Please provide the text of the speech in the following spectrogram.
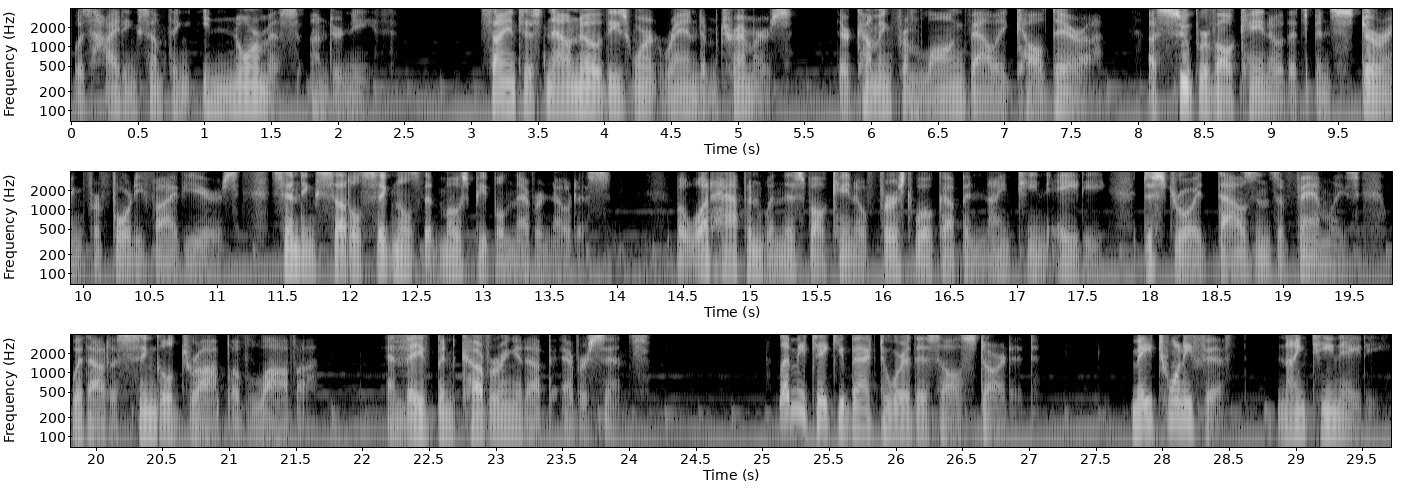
was hiding something enormous underneath. Scientists now know these weren't random tremors. They're coming from Long Valley Caldera, a supervolcano that's been stirring for 45 years, sending subtle signals that most people never notice. But what happened when this volcano first woke up in 1980 destroyed thousands of families without a single drop of lava. And they've been covering it up ever since. Let me take you back to where this all started. May 25th, 1980.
